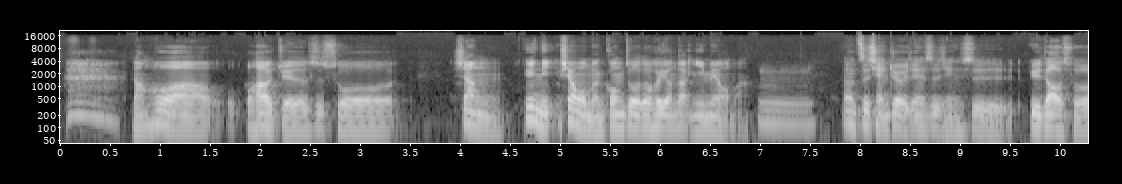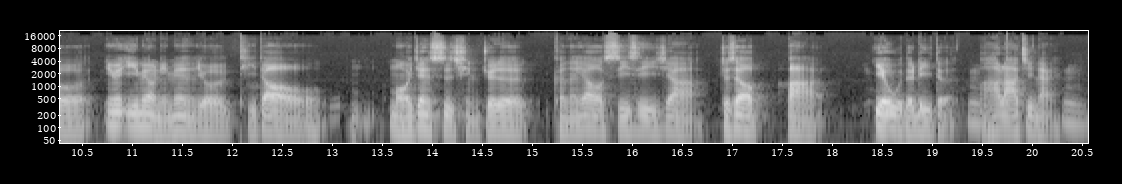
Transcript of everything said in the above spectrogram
然后啊，我还有觉得是说。像，因为你像我们工作都会用到 email 嘛，嗯，那之前就有一件事情是遇到说，因为 email 里面有提到某一件事情，觉得可能要 CC 一下，就是要把业务的 leader 把他拉进来，嗯，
